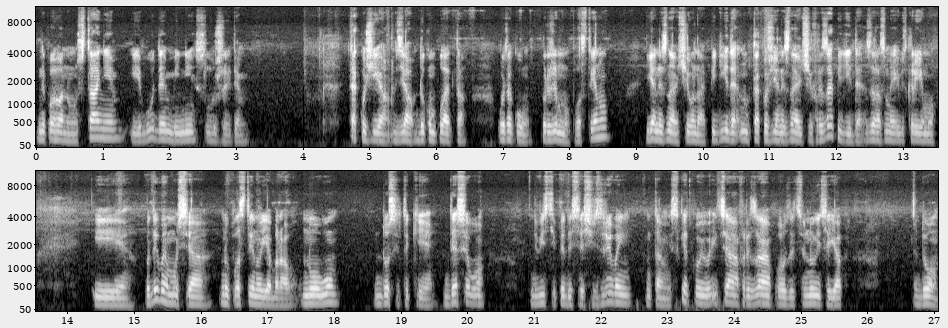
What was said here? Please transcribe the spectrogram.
в непоганому стані і буде мені служити. Також я взяв до комплекта отаку прижимну пластину. Я не знаю, чи вона підійде. Ну, також я не знаю, чи фреза підійде. Зараз ми її відкриємо і подивимося. Ну, пластину я брав нову, досить таки дешево. 256 гривень, ну, там із скидкою. І ця фреза позиціонується як до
